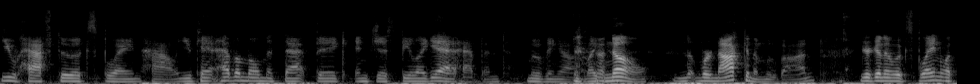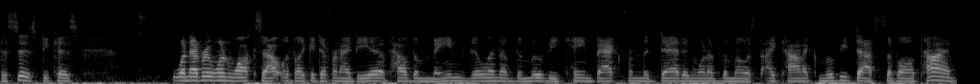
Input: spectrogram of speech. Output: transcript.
you have to explain how. You can't have a moment that big and just be like, "Yeah, it happened." Moving on. Like, no, n- we're not going to move on. You're going to explain what this is because when everyone walks out with like a different idea of how the main villain of the movie came back from the dead in one of the most iconic movie deaths of all time,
